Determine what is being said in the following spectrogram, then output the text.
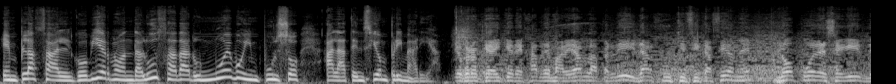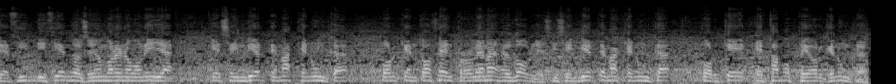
emplaza al gobierno andaluz a dar un nuevo impulso a la atención primaria. Yo creo que hay que dejar de marear la perdida y dar justificaciones. No puede seguir diciendo el señor Moreno Bonilla que se invierte más que nunca, porque entonces el problema es el doble. Si se invierte más que nunca, ¿por qué estamos peor que nunca?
